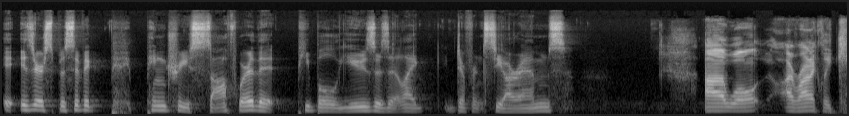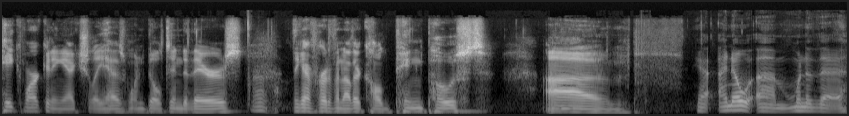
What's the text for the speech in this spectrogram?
Is there a specific p- ping tree software that people use? Is it like different CRMs? Uh, well, ironically, Cake Marketing actually has one built into theirs. Oh. I think I've heard of another called Ping Post. Um, Yeah, I know um, one of the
